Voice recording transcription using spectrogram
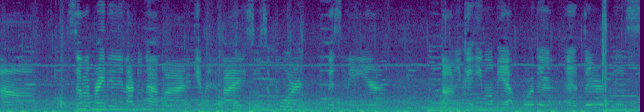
Um, celebrating, I do not mind giving advice or support, listening here. Um, you can email me at more than at therapist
